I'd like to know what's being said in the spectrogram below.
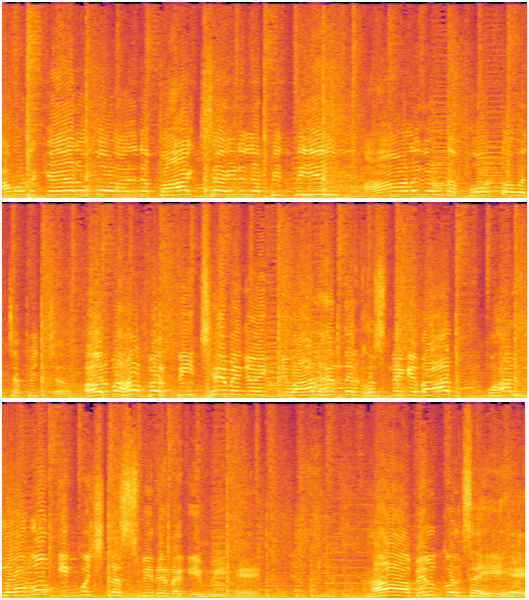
അങ്ങോട്ട് കയറുമ്പോൾ അതിന്റെ ബാക്ക് സൈഡിലെ ഭിത്തിയിൽ ആളുകളുടെ ഫോട്ടോ വെച്ച പിക്ചർ और वहां पर पीछे में जो एक दीवार है अंदर घुसने के बाद वहां लोगों की कुछ तस्वीरें लगी हुई है हाँ बिल्कुल सही है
